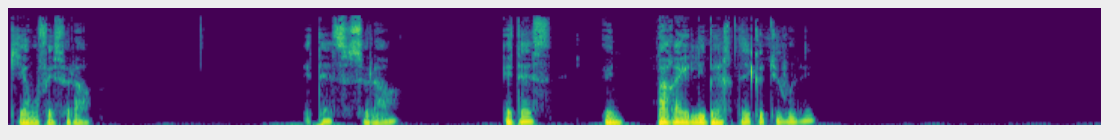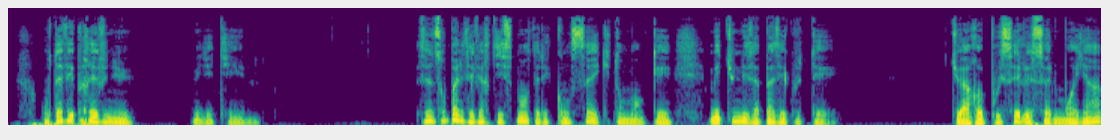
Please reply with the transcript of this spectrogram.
qui avons fait cela. Était-ce cela? Était-ce une pareille liberté que tu voulais? On t'avait prévenu, lui dit-il. Ce ne sont pas les avertissements et les conseils qui t'ont manqué, mais tu ne les as pas écoutés. Tu as repoussé le seul moyen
